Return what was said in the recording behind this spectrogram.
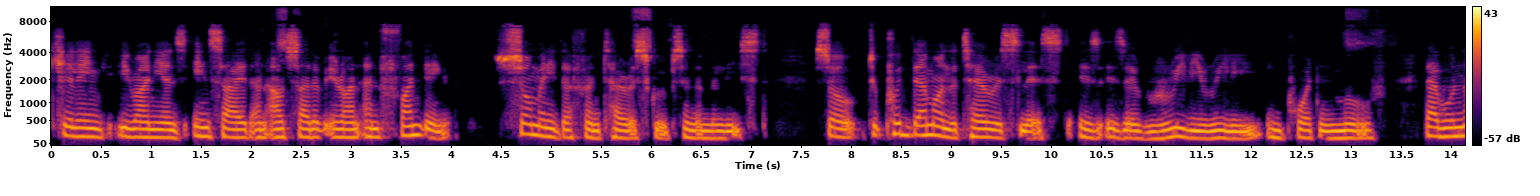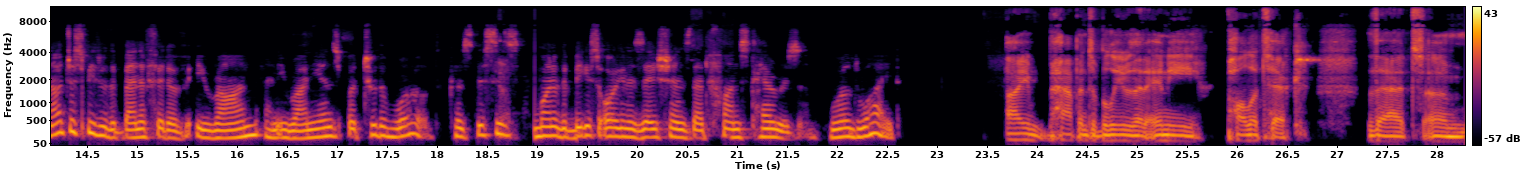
killing Iranians inside and outside of Iran and funding so many different terrorist groups in the Middle East. So to put them on the terrorist list is, is a really, really important move that will not just be to the benefit of Iran and Iranians, but to the world, because this is one of the biggest organizations that funds terrorism worldwide. I happen to believe that any politic that um,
